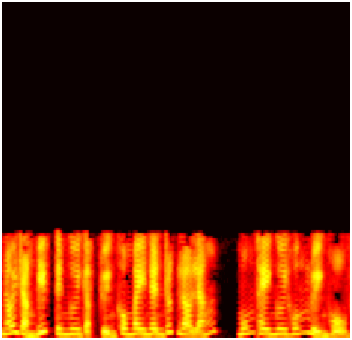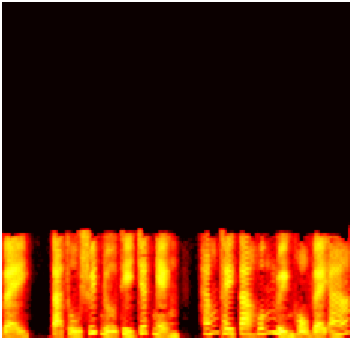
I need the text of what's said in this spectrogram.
nói rằng biết tin ngươi gặp chuyện không may nên rất lo lắng, muốn thay ngươi huấn luyện hộ vệ, tạ thù suýt nữa thì chết nghẹn, hắn thay ta huấn luyện hộ vệ á,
